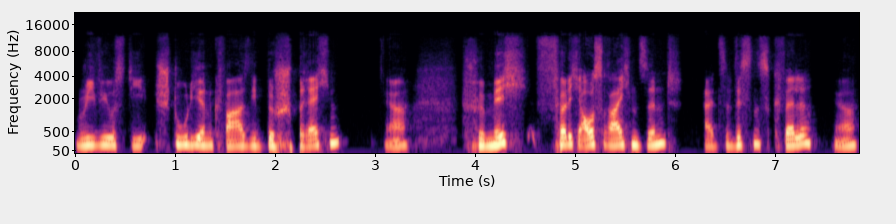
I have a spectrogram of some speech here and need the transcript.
Reviews, die Studien quasi besprechen, ja, für mich völlig ausreichend sind als Wissensquelle, ja,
